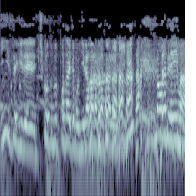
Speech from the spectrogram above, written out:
隕石で恥骨ぶっ叩いても睨まなかったのに？だなんでって今、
